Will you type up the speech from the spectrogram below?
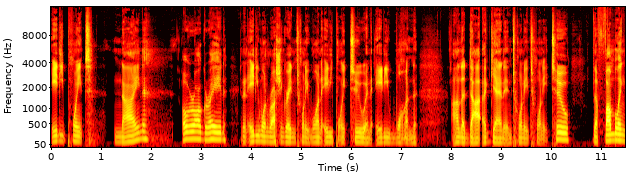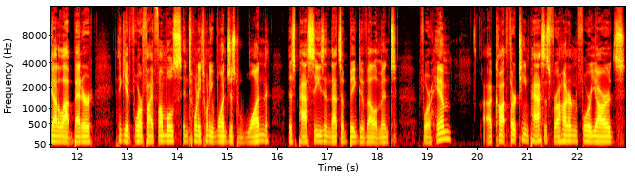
80.9 overall grade and an 81 rushing grade in 21, 80.2, and 81 on the dot again in 2022. The fumbling got a lot better. Think he had four or five fumbles in 2021, just one this past season. That's a big development for him. Uh, caught 13 passes for 104 yards,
